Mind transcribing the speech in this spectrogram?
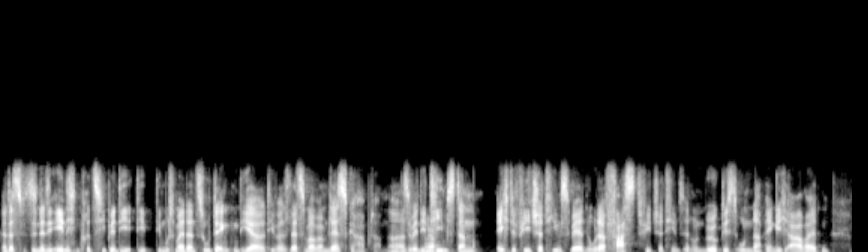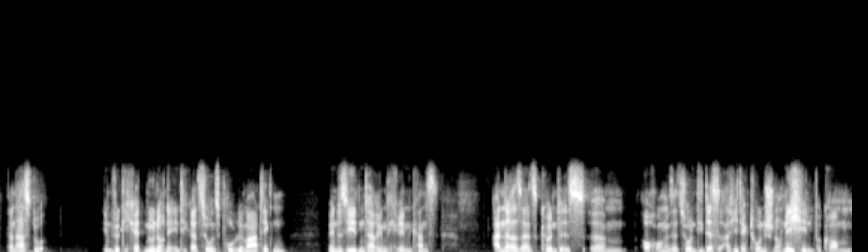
Ja, das sind ja die ähnlichen Prinzipien, die, die, die muss man ja dann zudenken, die, ja, die wir das letzte Mal beim LES gehabt haben. Ne? Also wenn die ja. Teams dann echte Feature-Teams werden oder fast Feature-Teams sind und möglichst unabhängig arbeiten, dann hast du in Wirklichkeit nur noch eine Integrationsproblematiken, wenn du sie jeden Tag integrieren kannst. Andererseits könnte es ähm, auch Organisationen, die das architektonisch noch nicht hinbekommen,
